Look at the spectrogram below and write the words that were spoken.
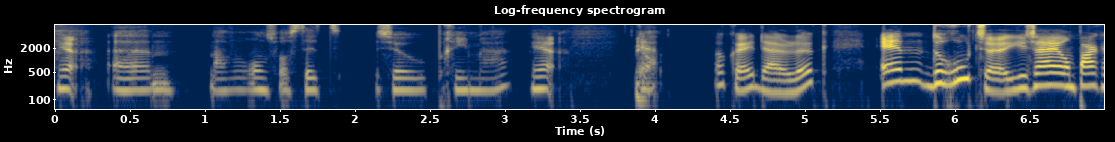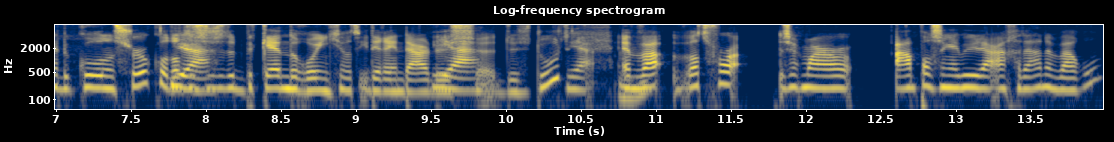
Ja. Ehm, maar voor ons was dit zo prima. Oké, duidelijk. En de route. Je zei al een paar keer de Golden Circle. Dat Ja. is dus het bekende rondje wat iedereen daar dus, Ja. eh, dus doet. Ja. En Mhm. wa- wat voor zeg maar, aanpassingen hebben jullie daaraan gedaan en waarom?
